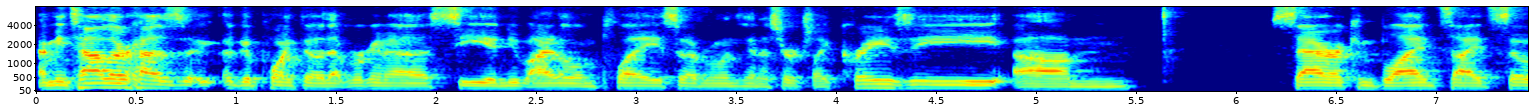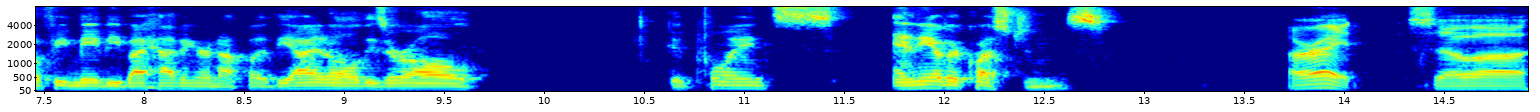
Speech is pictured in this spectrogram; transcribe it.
I mean, Tyler has a, a good point though that we're gonna see a new idol in play, so everyone's gonna search like crazy. Um, Sarah can blindside Sophie maybe by having her not play the idol. These are all good points. Any other questions? All right. So uh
